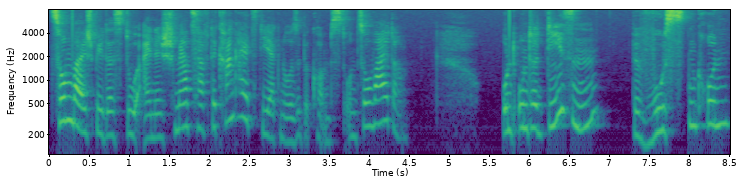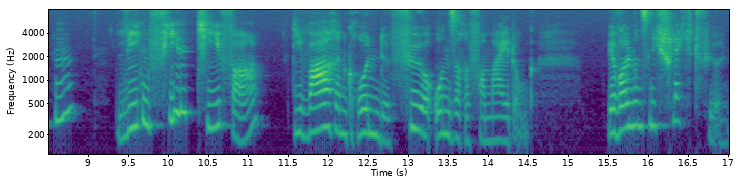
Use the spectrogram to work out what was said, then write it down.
Zum Beispiel, dass du eine schmerzhafte Krankheitsdiagnose bekommst und so weiter. Und unter diesen bewussten Gründen liegen viel tiefer die wahren Gründe für unsere Vermeidung. Wir wollen uns nicht schlecht fühlen.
